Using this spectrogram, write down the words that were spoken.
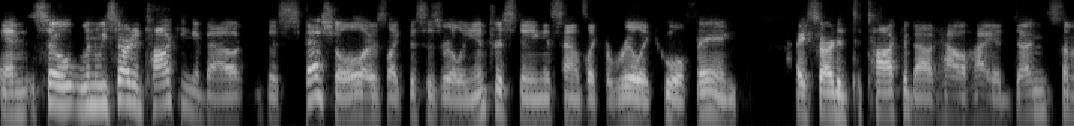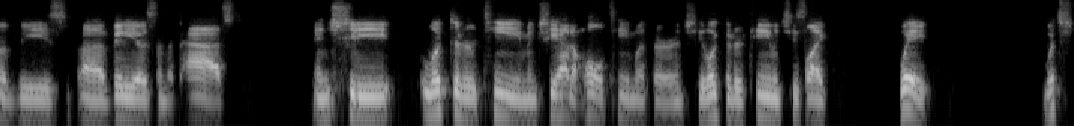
And so when we started talking about the special, I was like, this is really interesting. It sounds like a really cool thing. I started to talk about how I had done some of these uh, videos in the past. And she looked at her team and she had a whole team with her. And she looked at her team and she's like, wait, what's,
